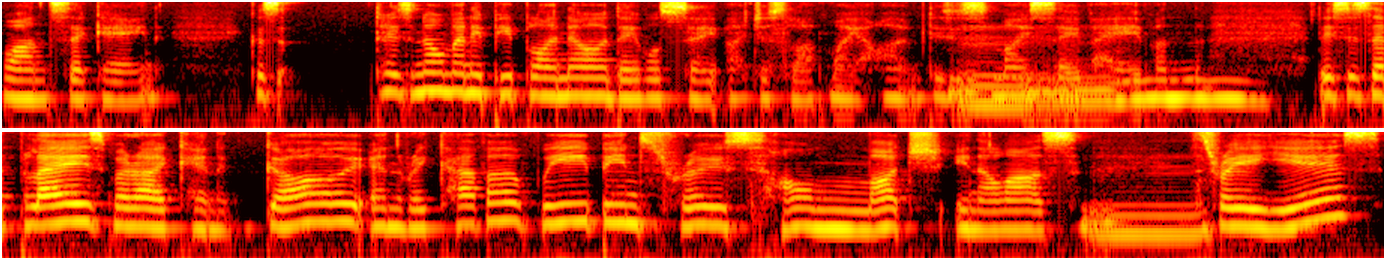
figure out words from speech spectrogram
once again, because there's no many people I know they will say I just love my home. This is my safe mm. haven. This is a place where I can go and recover. We've been through so much in the last mm. three years,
